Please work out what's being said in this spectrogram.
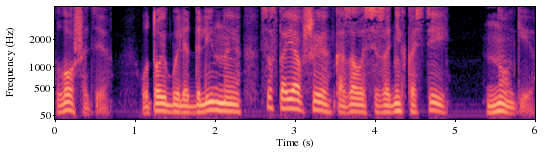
лошади. У той были длинные, состоявшие, казалось, из одних костей, ноги.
